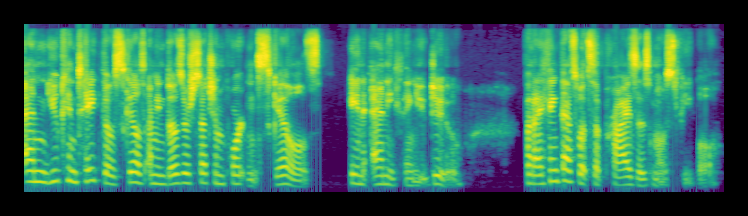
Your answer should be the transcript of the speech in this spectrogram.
And you can take those skills. I mean, those are such important skills in anything you do. But I think that's what surprises most people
